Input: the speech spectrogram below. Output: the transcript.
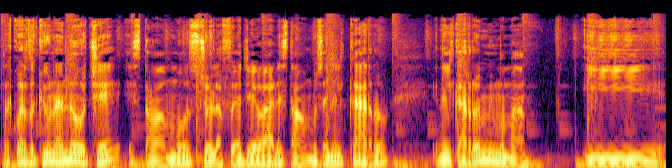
recuerdo que una noche estábamos, yo la fui a llevar, estábamos en el carro, en el carro de mi mamá, y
